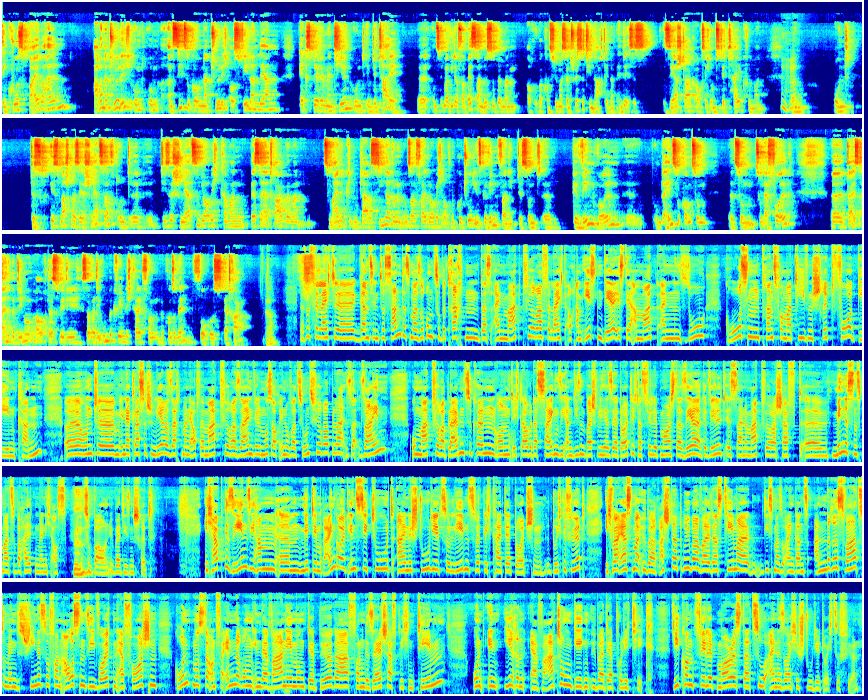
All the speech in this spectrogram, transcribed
den Kurs beibehalten. Aber natürlich, um, um ans Ziel zu kommen, natürlich aus Fehlern lernen, experimentieren und im Detail äh, uns immer wieder verbessern müssen, wenn man auch über Consumer Centricity nachdenkt. Am Ende ist es sehr stark auch sich ums Detail kümmern. Mhm. Ähm, und das ist manchmal sehr schmerzhaft und äh, diese Schmerzen, glaube ich, kann man besser ertragen, wenn man zum einen ein klares Ziel hat und in unserem Fall, glaube ich, auch eine Kultur, die ins Gewinnen verliebt ist und äh, gewinnen wollen, äh, um dahin zu kommen zum, äh, zum, zum Erfolg. Äh, da ist eine Bedingung auch, dass wir die, sagen wir, die Unbequemlichkeit von Konsumentenfokus ertragen. Ja? Das ist vielleicht äh, ganz interessant, das mal so rum zu betrachten, dass ein Marktführer vielleicht auch am ehesten der ist, der am Markt einen so großen transformativen Schritt vorgehen kann. Äh, und äh, in der klassischen Lehre sagt man ja auch, wer Marktführer sein will, muss auch Innovationsführer sein um Marktführer bleiben zu können. Und ich glaube, das zeigen Sie an diesem Beispiel hier sehr deutlich, dass Philip Morris da sehr gewillt ist, seine Marktführerschaft äh, mindestens mal zu behalten, wenn nicht auszubauen mhm. über diesen Schritt. Ich habe gesehen, Sie haben ähm, mit dem Rheingold-Institut eine Studie zur Lebenswirklichkeit der Deutschen durchgeführt. Ich war erstmal überrascht darüber, weil das Thema diesmal so ein ganz anderes war. Zumindest schien es so von außen. Sie wollten erforschen Grundmuster und Veränderungen in der Wahrnehmung der Bürger von gesellschaftlichen Themen und in ihren Erwartungen gegenüber der Politik. Wie kommt Philip Morris dazu, eine solche Studie durchzuführen?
